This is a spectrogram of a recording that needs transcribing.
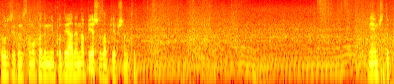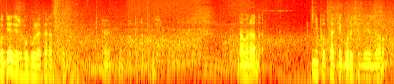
Kurczę, tym samochodem nie podjadę, na pieszo zapieprzam tu. Nie wiem, czy tu podjedziesz w ogóle teraz ty. Dam radę. Nie pod takie góry się wyjeżdżało.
